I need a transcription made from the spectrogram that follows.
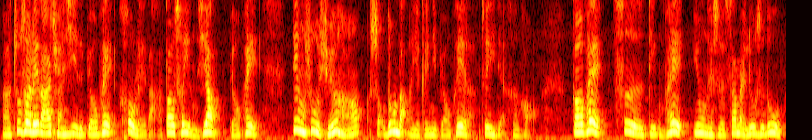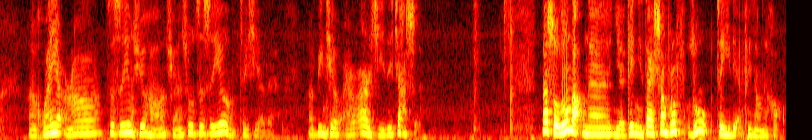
啊，驻车雷达全系的标配，后雷达、倒车影像标配，定速巡航手动挡也给你标配了，这一点很好。高配次顶配用的是三百六十度啊环影啊自适应巡航、全速自适应这些的啊，并且有 L 二级的驾驶。那手动挡呢，也给你带上坡辅助，这一点非常的好，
